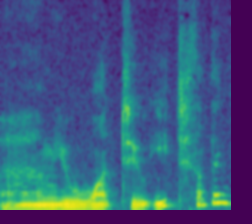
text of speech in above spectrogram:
Um, you want to eat something?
